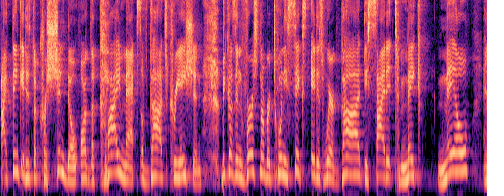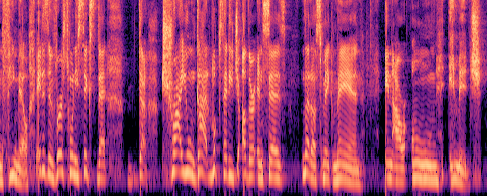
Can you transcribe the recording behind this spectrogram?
I think it is the crescendo or the climax of God's creation. Because in verse number 26 it is where God decided to make male and female. It is in verse 26 that the triune God looks at each other and says, Let us make man in our own image.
